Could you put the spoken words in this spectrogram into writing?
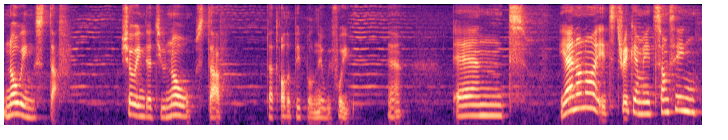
knowing stuff, showing that you know stuff that other people knew before you. Yeah. And yeah, no, no, it's tricky. I mean, it's something.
